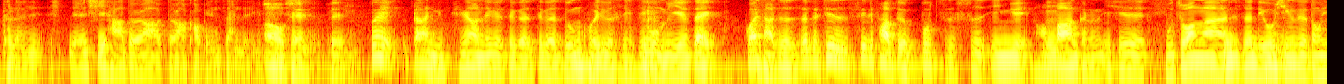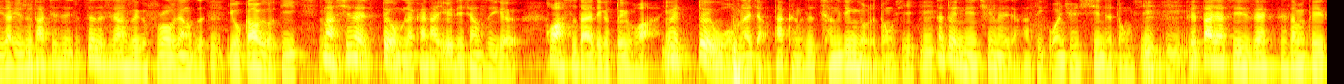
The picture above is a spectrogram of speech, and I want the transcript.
可能连嘻哈都要都要靠边站的一个趋势。对，因为刚才你提到那个这个这个轮回这个事情，其实我们也在。观察就是这个，其实 City Pop 这个不只是音乐，哦，包含可能一些服装啊，这流行这个东西，它元素，它其实真的是像是一个 flow 这样子，有高有低。那现在对我们来看，它有点像是一个划时代的一个对话，因为对我们来讲，它可能是曾经有的东西，但对年轻人来讲，它是一个完全新的东西。嗯嗯可是大家其实在在上面可以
